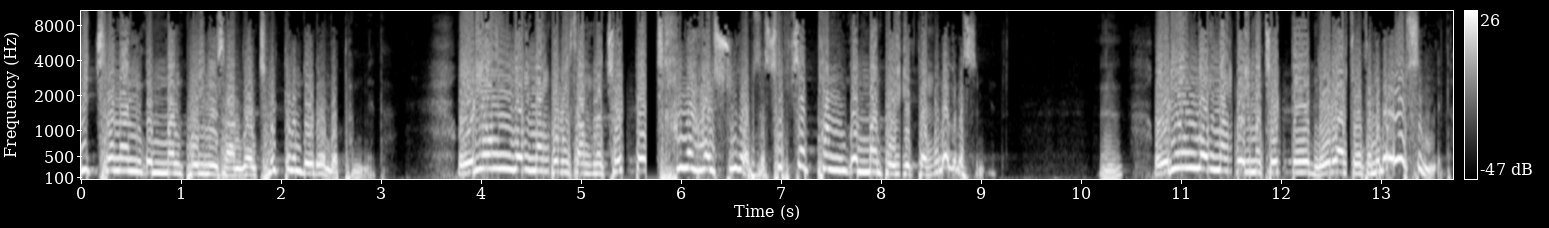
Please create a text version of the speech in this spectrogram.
비천한 것만 보이는 사람들은 절대로 노래 못합니다. 어려운 것만 보는 사람들은 절대 찬양할 수가 없어요. 섭섭한 것만 보이기 때문에 그렇습니다. 어려운 것만 보이면 절대 노래할 수가 없습니다.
